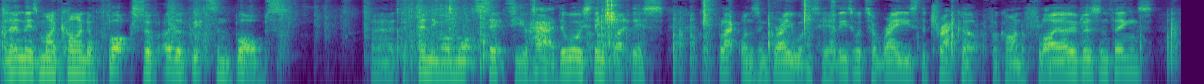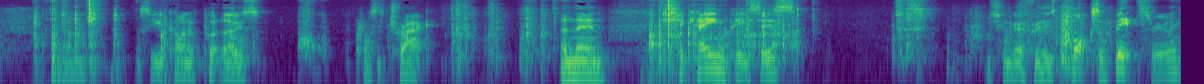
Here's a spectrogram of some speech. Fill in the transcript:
And then there's my kind of box of other bits and bobs uh, depending on what sets you had. There were always things like this. Got black ones and grey ones here. These were to raise the track up for kind of flyovers and things. Um, so you kind of put those across the track. And then chicane pieces I'm just going to go through this box of bits, really.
